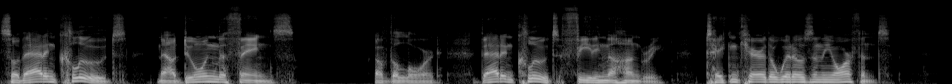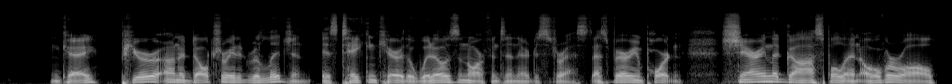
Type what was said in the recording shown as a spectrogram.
So that includes now doing the things of the Lord. That includes feeding the hungry, taking care of the widows and the orphans. Okay? Pure, unadulterated religion is taking care of the widows and orphans in their distress. That's very important. Sharing the gospel and overall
